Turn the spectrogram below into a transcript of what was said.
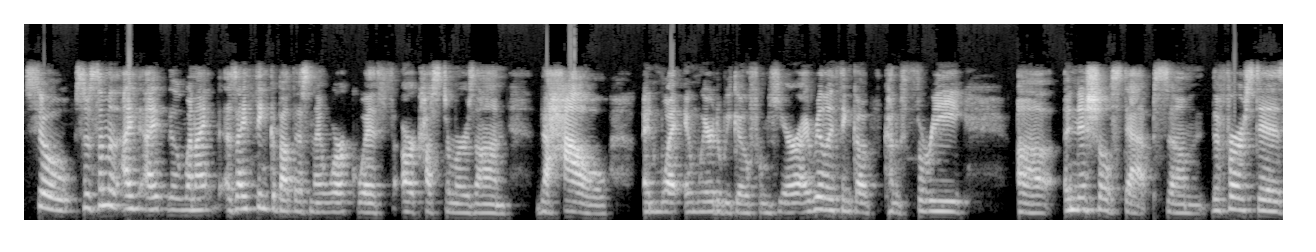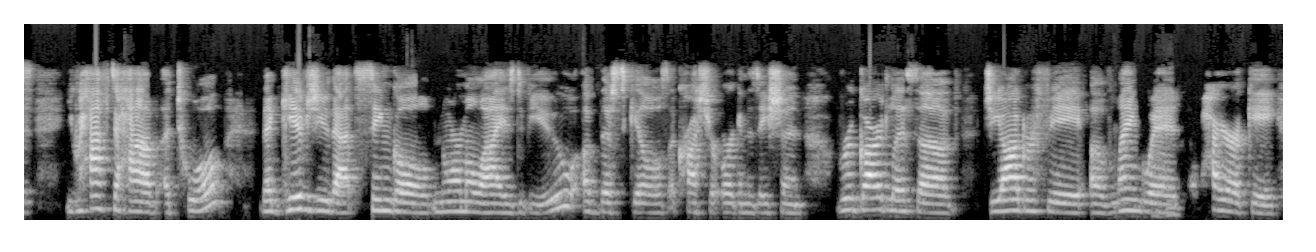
so so some of I, I when I as I think about this and I work with our customers on the how and what and where do we go from here, I really think of kind of three uh, initial steps. Um, the first is you have to have a tool that gives you that single normalized view of the skills across your organization, regardless of geography, of language, mm-hmm. of hierarchy.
